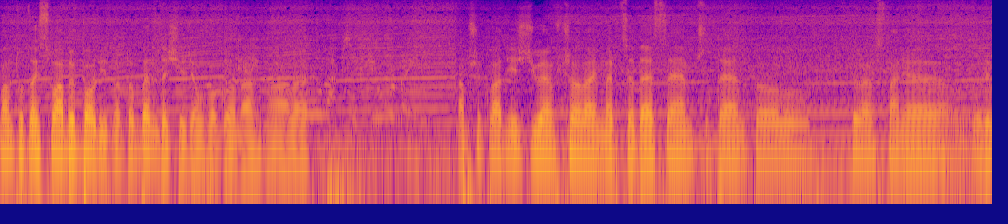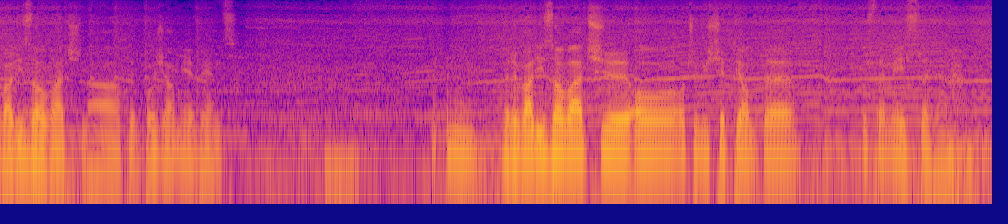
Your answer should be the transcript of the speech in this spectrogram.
mam tutaj słaby bolid, no to będę siedział w ogonach, no ale na przykład jeździłem wczoraj Mercedesem czy ten, to byłem w stanie rywalizować na tym poziomie, więc rywalizować y, o oczywiście piąte, szóste miejsce, nie?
